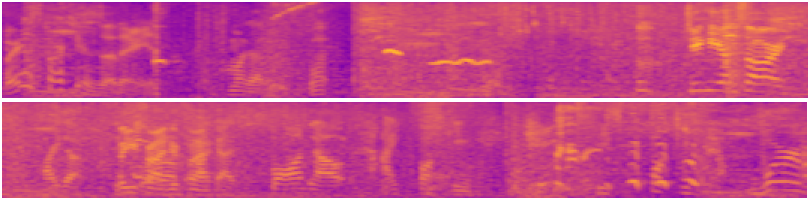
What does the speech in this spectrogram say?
Where is cartoons? Oh, there he is. Oh my god, what? G, I'm sorry. I got. Oh, you're fine, you're fine. I got spawned out. I fucking hate these fucking worms.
